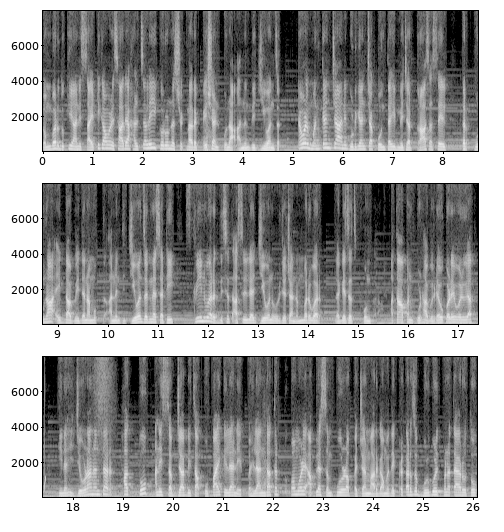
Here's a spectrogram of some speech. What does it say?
कंबरदुखी आणि सायटिकामुळे साध्या हालचालही करू न शकणारे पेशंट पुन्हा आनंदी जीवन जगतात. त्यामुळे मनक्यांच्या आणि गुडघ्यांच्या कोणताही मेजर त्रास असेल तर पुन्हा एकदा वेदनामुक्त आनंदी जीवन जगण्यासाठी स्क्रीनवर दिसत असलेल्या जीवन ऊर्जेच्या नंबरवर लगेचच फोन करा. आता आपण पुन्हा व्हिडिओकडे वळूयात. तिनंही जेवणानंतर हा तूप आणि सब्जाबीचा उपाय केल्याने पहिल्यांदा तर तुपामुळे आपल्या संपूर्ण पचन मार्गामध्ये एक प्रकारचं गुळगुळीतपणा तयार होतो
